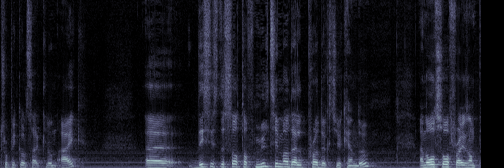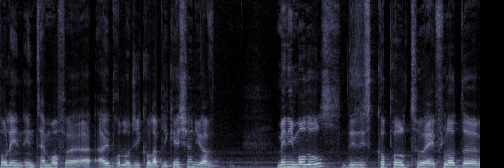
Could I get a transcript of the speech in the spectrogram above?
tropical cyclone Ike. Uh, this is the sort of multimodal product you can do. And also, for example, in, in terms of uh, hydrological application, you have many models. This is coupled to a flood uh,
